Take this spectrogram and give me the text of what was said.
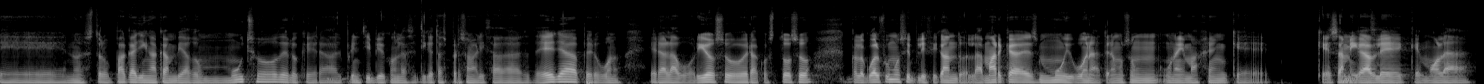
Eh, nuestro packaging ha cambiado mucho de lo que era al principio con las etiquetas personalizadas de ella, pero bueno, era laborioso, era costoso, con lo cual fuimos simplificando. La marca es muy buena, tenemos un- una imagen que, que es amigable, que mola.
